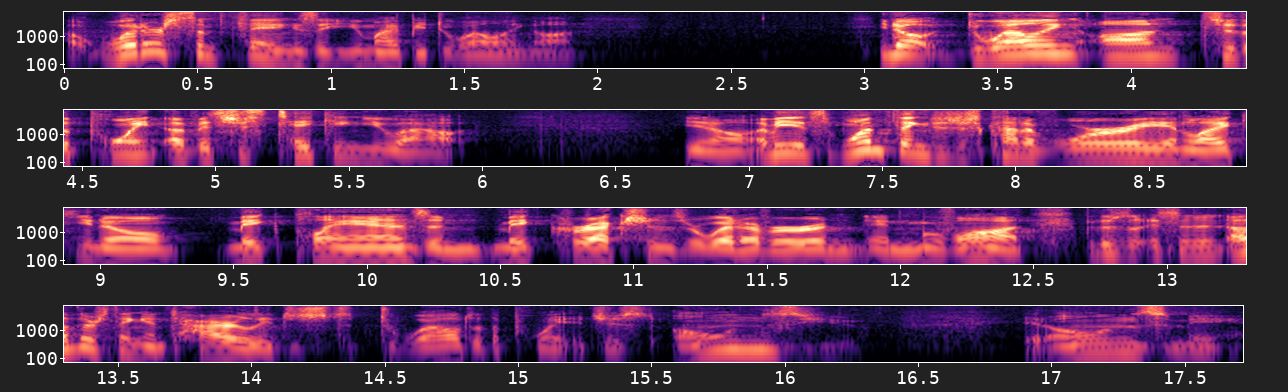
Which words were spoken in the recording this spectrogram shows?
Uh, what are some things that you might be dwelling on? You know, dwelling on to the point of it's just taking you out. You know, I mean, it's one thing to just kind of worry and like, you know, make plans and make corrections or whatever and, and move on. But there's, it's another thing entirely just to dwell to the point it just owns you. It owns me.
